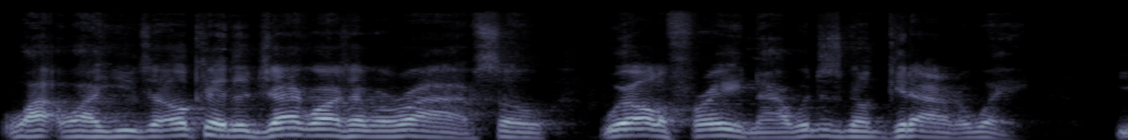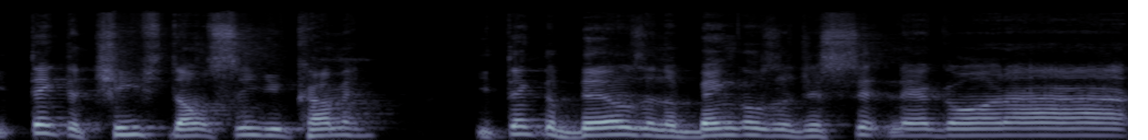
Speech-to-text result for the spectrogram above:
while, while you say, okay, the Jaguars have arrived. So we're all afraid now. We're just gonna get out of the way. You think the Chiefs don't see you coming? You think the Bills and the Bengals are just sitting there going, uh,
